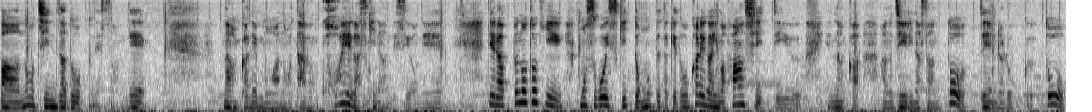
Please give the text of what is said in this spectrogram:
パーのチンザ・ドープネスさんでなんかねもうあの多分声が好きなんですよね。でラップの時もすごい好きって思ってたけど彼が今ファンシーっていうなんかあのジェイリナさんとゼンラロックと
